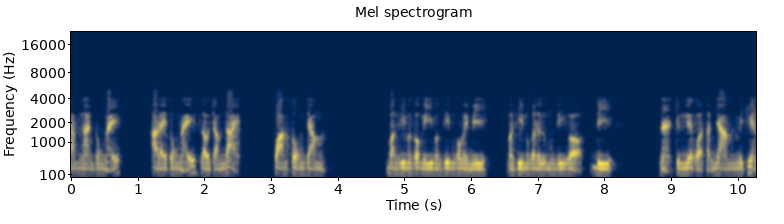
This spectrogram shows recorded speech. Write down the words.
ทำงานตรงไหน อะไรตรงไหน เราจำได้ ความทรงจำบางทีมันก็มี บางทีมันก็ไม่มี บางทีมันก็ลืมบางทีก็ดี นะจึงเรียกว่าสัญญามันไม่เที่ยง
